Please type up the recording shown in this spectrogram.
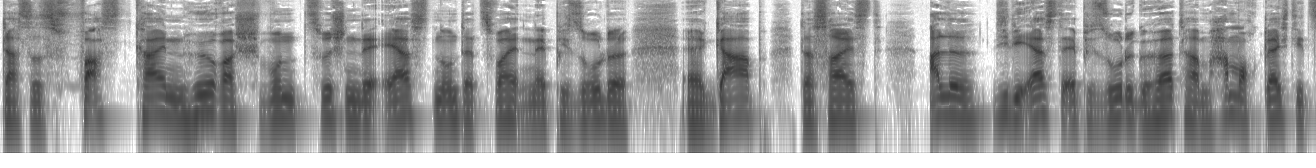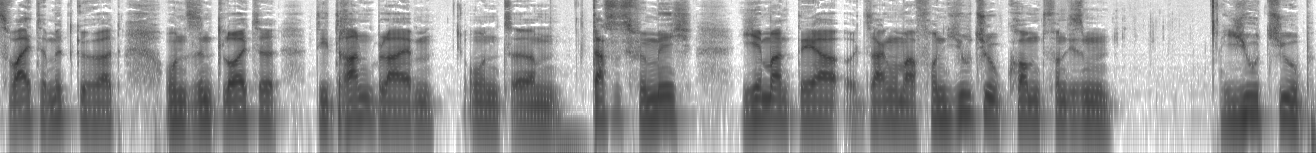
dass es fast keinen Hörerschwund zwischen der ersten und der zweiten Episode äh, gab. Das heißt, alle, die die erste Episode gehört haben, haben auch gleich die zweite mitgehört und sind Leute, die dranbleiben. Und ähm, das ist für mich jemand, der, sagen wir mal, von YouTube kommt, von diesem YouTube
